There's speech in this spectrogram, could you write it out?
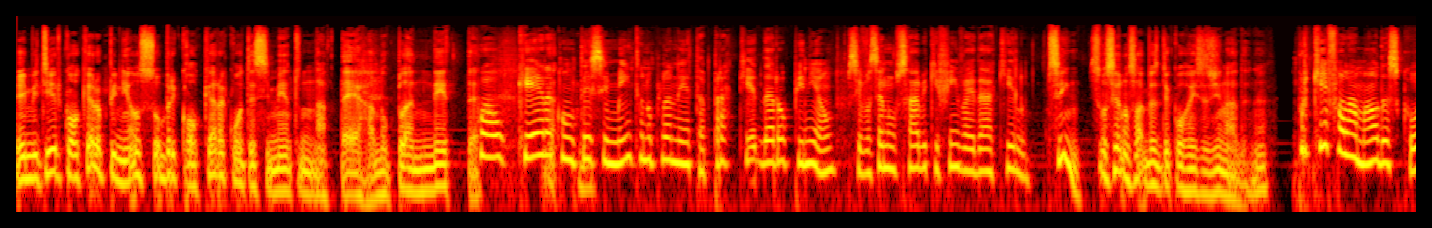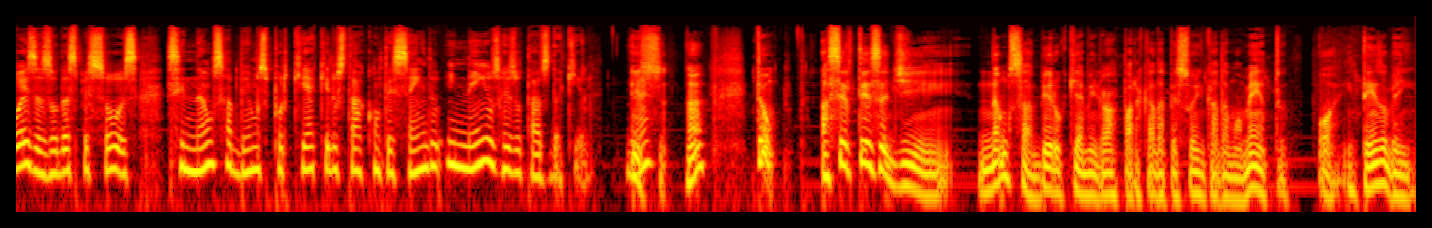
Emitir qualquer opinião sobre qualquer acontecimento na Terra, no planeta. Qualquer acontecimento no planeta, para que dar opinião se você não sabe que fim vai dar aquilo? Sim, se você não sabe as decorrências de nada, né? Por que falar mal das coisas ou das pessoas se não sabemos por que aquilo está acontecendo e nem os resultados daquilo? Né? Isso, né? Então, a certeza de não saber o que é melhor para cada pessoa em cada momento, ó, entendo bem,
